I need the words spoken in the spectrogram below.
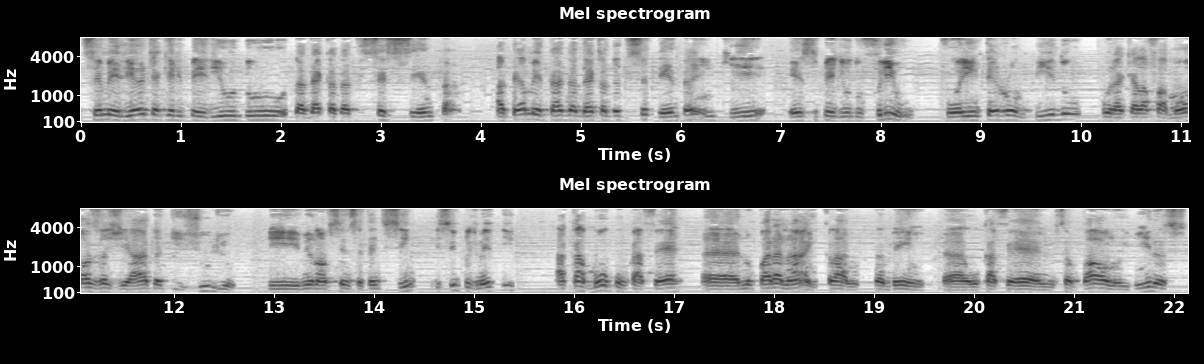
semelhante àquele período da década de 60 até a metade da década de 70, em que esse período frio foi interrompido por aquela famosa geada de julho de 1975 e simplesmente acabou com o café é, no Paraná e, claro, também é, o café em São Paulo e Minas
